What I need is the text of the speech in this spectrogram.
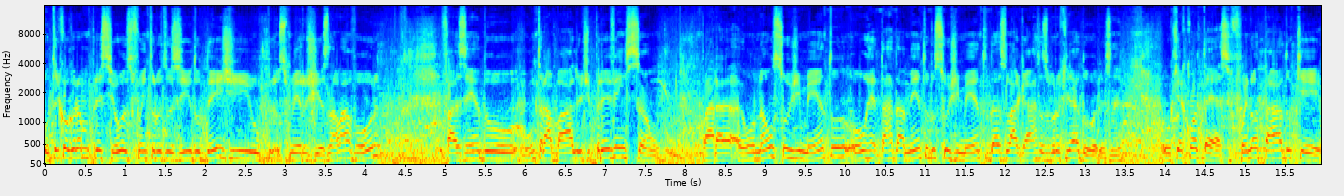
O tricograma precioso foi introduzido desde os primeiros dias na lavoura, fazendo um trabalho de prevenção para o não surgimento ou retardamento do surgimento das lagartas bloqueadoras. Né? O que acontece? Foi notado que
